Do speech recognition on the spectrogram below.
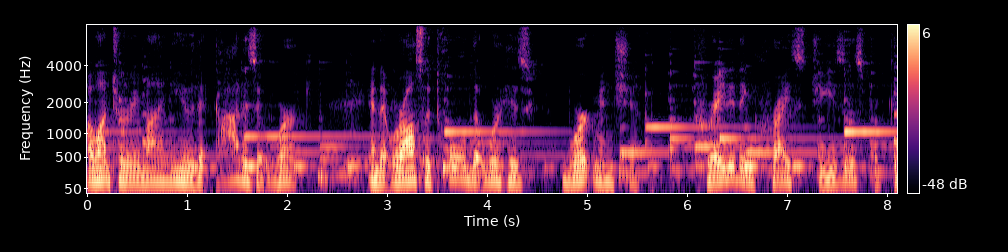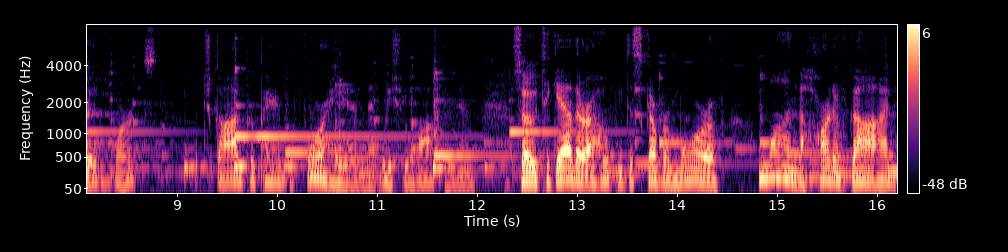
I want to remind you that God is at work and that we're also told that we're his workmanship, created in Christ Jesus for good works, which God prepared beforehand that we should walk in them. So together I hope we discover more of one, the heart of God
